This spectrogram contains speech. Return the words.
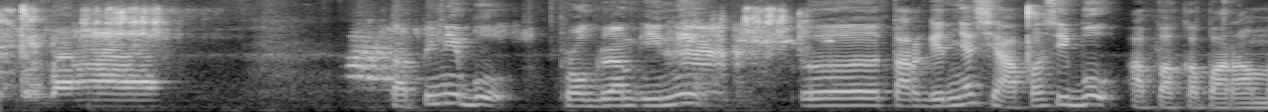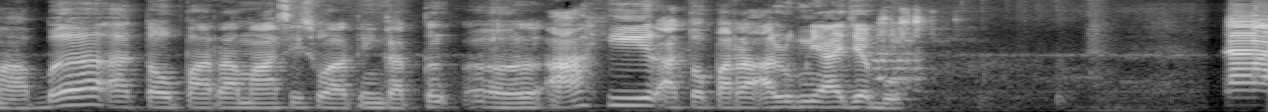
betul banget. Tapi nih Bu, program ini eh, targetnya siapa sih Bu? Apakah para maba atau para mahasiswa tingkat eh, akhir atau para alumni aja Bu? Nah,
